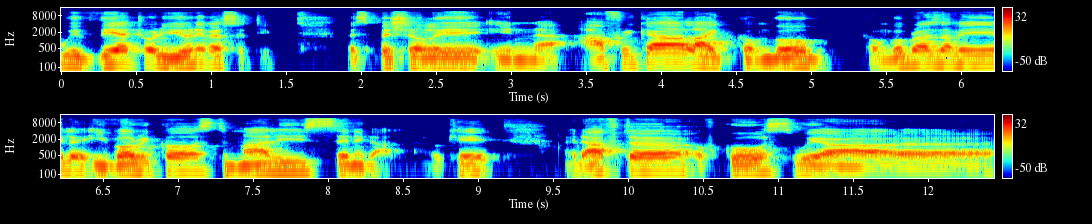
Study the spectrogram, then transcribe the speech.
with virtual university. especially in uh, Africa, like Congo, Congo Brazzaville, Ivory Coast, Mali, Senegal. Okay, and after, of course, we are uh,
